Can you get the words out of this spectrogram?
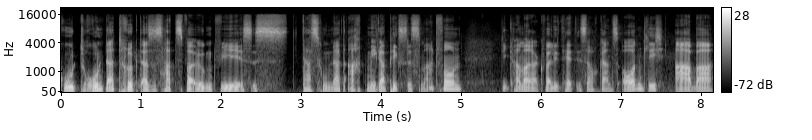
gut runterdrückt. Also es hat zwar irgendwie, es ist das 108 Megapixel Smartphone. Die Kameraqualität ist auch ganz ordentlich, aber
